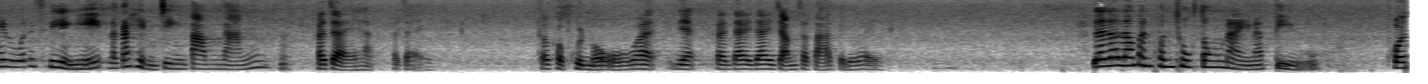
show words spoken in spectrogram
ให้รู้ว่าทฤษฎีอย่างนี้ แล้วก็เห็นจริงตามนั้น เข้าใจฮะเข้าใจ ก็ขอบคุณหมอโอว่า เนี่ยก็ได้ได้จำสตาร์ทไปด้วย แล้วแล้วแล้วมันพ้นทุกข์ตรงไหนนะติ๋วพ้น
